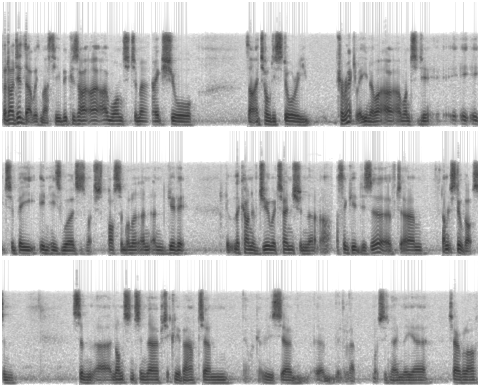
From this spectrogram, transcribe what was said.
But I did that with Matthew because I, I, wanted to make sure that I told his story correctly. You know, I, I wanted it, it, it, to be in his words as much as possible and, and, give it the kind of due attention that I think it deserved. Um, I mean, it's still got some some uh, nonsense in there, particularly about um, his, um, uh, what's his name, the uh, terrible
